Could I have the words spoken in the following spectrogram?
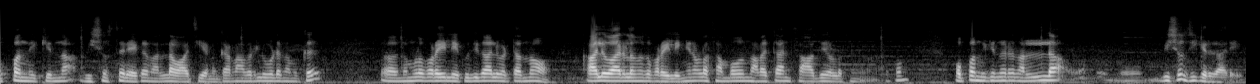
ഒപ്പം നിൽക്കുന്ന വിശ്വസ്തരെയൊക്കെ നല്ല വാച്ച് ചെയ്യണം കാരണം അവരിലൂടെ നമുക്ക് നമ്മൾ പറയില്ലേ കുതികാൽ വെട്ടെന്നോ കാലുവാരലെന്നൊക്കെ പറയില്ലേ ഇങ്ങനെയുള്ള സംഭവം നടക്കാൻ സാധ്യതയുള്ള സമയമാണ് അപ്പം ഒപ്പം നിൽക്കുന്നവരെ നല്ല വിശ്വസിക്കരുത് ആരെയും.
